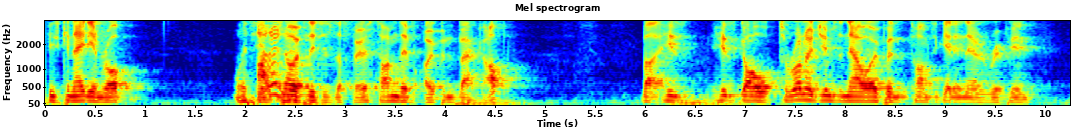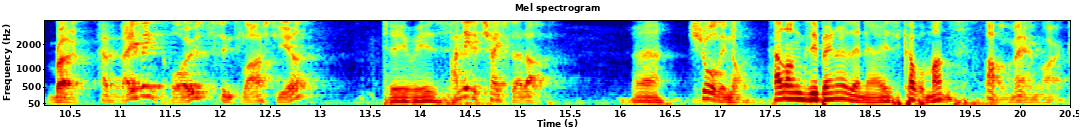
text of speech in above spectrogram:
He's Canadian Rob. What's he I up don't to? know if this is the first time they've opened back up, but his his goal: Toronto gyms are now open. Time to get in there and rip in, bro. Have they been closed since last year? Gee whiz. I need to chase that up. Yeah. Surely not. How long's he been over there now? He's a couple of months. Oh man, like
